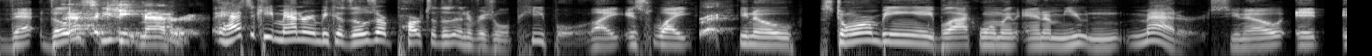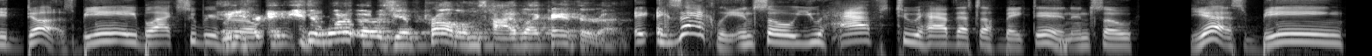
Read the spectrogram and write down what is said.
that those has to these- keep mattering. it has to keep mattering because those are parts of those individual people. Like it's like Right. you know, Storm being a black woman and a mutant matters. You know, it it does. Being a black superhero, forget either one of those, you have problems. High Black Panther run. Exactly. And so you have to have that stuff baked in. And so yes, being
